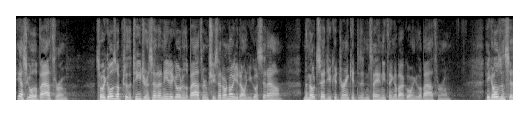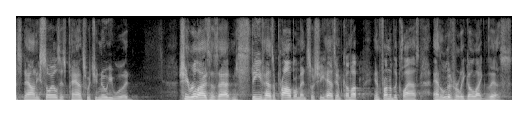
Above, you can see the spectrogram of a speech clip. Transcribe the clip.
he has to go to the bathroom. So he goes up to the teacher and said, I need to go to the bathroom. She said, Oh, no, you don't. You go sit down. The note said you could drink, it didn't say anything about going to the bathroom. He goes and sits down. He soils his pants, which you knew he would. She realizes that, and Steve has a problem, and so she has him come up in front of the class and literally go like this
